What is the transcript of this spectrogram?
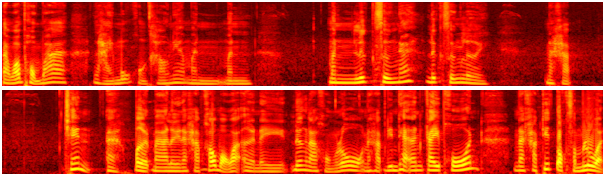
แต่ว่าผมว่าหลายมุกของเขาเนี่ยมันมันมันลึกซึ้งนะ ลึกซึ้งเลยนะครับ เช่นอะเปิดมาเลยนะครับเขาบอกว่าเออในเรื่องราวของโลกนะครับ ดินแดนอันไกลโพ้นนะครับ ที่ตกสำรวจ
